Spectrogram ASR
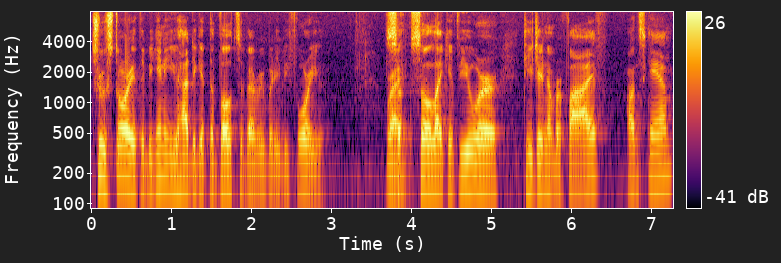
true story. At the beginning, you had to get the votes of everybody before you. So, Right. so like if you were DJ number five on Scam,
